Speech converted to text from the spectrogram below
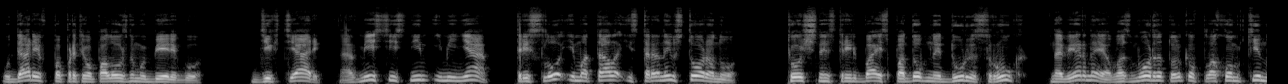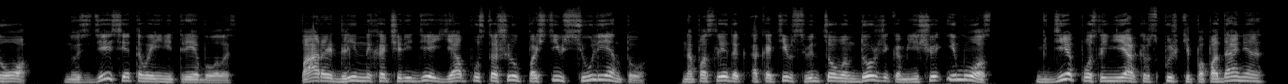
ударив по противоположному берегу. Дегтярь, а вместе с ним и меня, трясло и мотало из стороны в сторону. Точная стрельба из подобной дуры с рук, наверное, возможно только в плохом кино, но здесь этого и не требовалось. Парой длинных очередей я опустошил почти всю ленту, напоследок окатив свинцовым дождиком еще и мост, где после неяркой вспышки попадания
